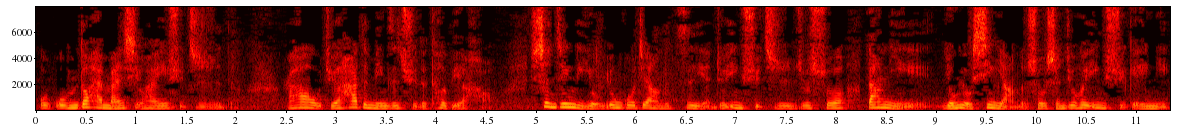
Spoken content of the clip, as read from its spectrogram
我我们都还蛮喜欢《应许之日》的，然后我觉得他的名字取得特别好。圣经里有用过这样的字眼，就应许之日，就是说，当你拥有信仰的时候，神就会应许给你。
